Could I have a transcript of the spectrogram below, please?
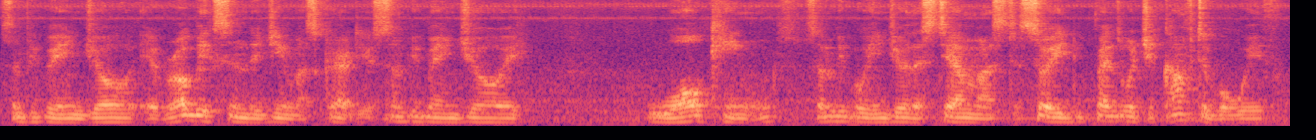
Some people enjoy aerobics in the gym as cardio. Some people enjoy walking. Some people enjoy the stairmaster. So it depends what you're comfortable with.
